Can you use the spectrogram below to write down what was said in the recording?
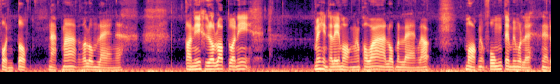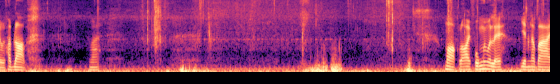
ฝนตกหนักมากแล้วก็ลมแรงนะ ตอนนี้คือรอบๆตัวนี่ ไม่เห็นทะเลหมอกนะ เพราะว่าลมมันแรงแล้ว หมอกเนี่ยฟุ้งเต็มไปหมดเลยเนี่ยดูรอบๆเห็นไหมหมอกลอยฟุ้งไปหมดเลย เย็นระบาย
